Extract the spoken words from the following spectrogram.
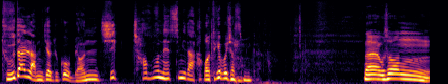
두 달 남겨두고 면직 처분했습니다. 어떻게 보셨습니까? 네, 우선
